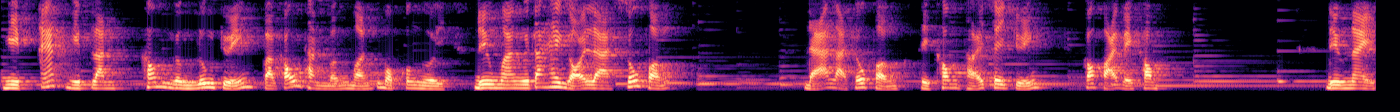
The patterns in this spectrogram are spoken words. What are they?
Nghiệp ác, nghiệp lành không ngừng luân chuyển và cấu thành vận mệnh của một con người. Điều mà người ta hay gọi là số phận. Đã là số phận thì không thể xoay chuyển, có phải vậy không? Điều này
